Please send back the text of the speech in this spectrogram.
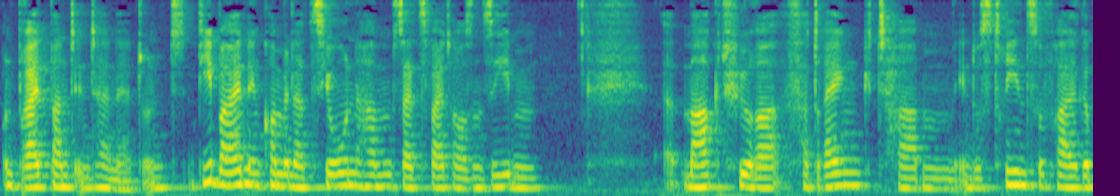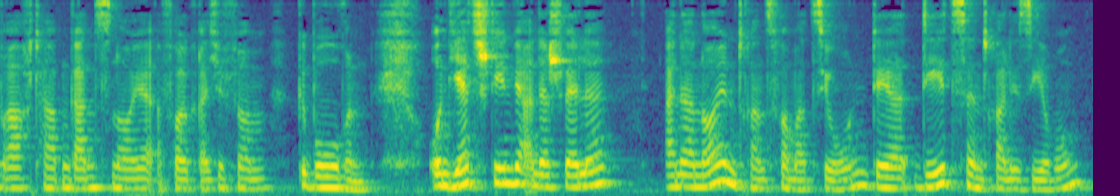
und Breitbandinternet. Und die beiden in Kombination haben seit 2007 Marktführer verdrängt, haben Industrien zu Fall gebracht, haben ganz neue, erfolgreiche Firmen geboren. Und jetzt stehen wir an der Schwelle einer neuen Transformation, der Dezentralisierung.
